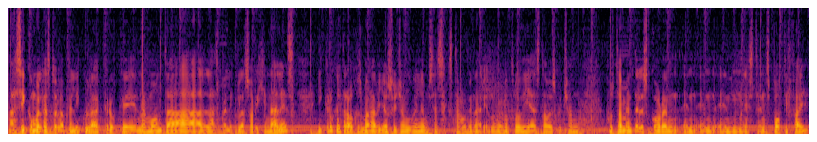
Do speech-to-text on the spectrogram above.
así como el resto de la película, creo que remonta a las películas originales. Y creo que el trabajo es maravilloso y John Williams es extraordinario, ¿no? El otro día estaba escuchando justamente el score en, en- en- en, este, en Spotify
